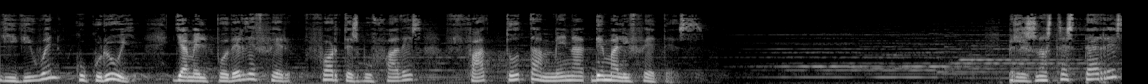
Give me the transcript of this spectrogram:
li diuen cucurull, i amb el poder de fer fortes bufades fa tota mena de malifetes. Per les nostres terres,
